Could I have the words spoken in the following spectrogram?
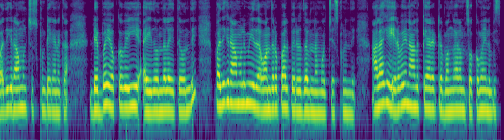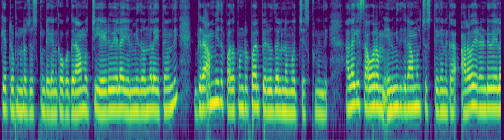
పది గ్రాములు చూసుకుంటే కనుక డెబ్బై ఒక్క వెయ్యి ఐదు వందలు అయితే ఉంది. పది గ్రాముల మీద వంద రూపాయలు పెరుగుదల నమోదు చేసుకునింది. అలాగే ఇరవై నాలుగు క్యారెట్ల బంగారం సొక్కమైన బిస్కెట్ రూపంలో చూసుకుంటే కనుక ఒక గ్రామ్ వచ్చి ఏడు వేల ఎనిమిది వందలు అయితే ఉంది. గ్రామ్ మీద పదకొండు రూపాయలు పెరుగుదల నమోదు చేసుకునింది. అలాగే సవరం ఎనిమిది గ్రాములు చూస్తే కనుక అరవై రెండు వేల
